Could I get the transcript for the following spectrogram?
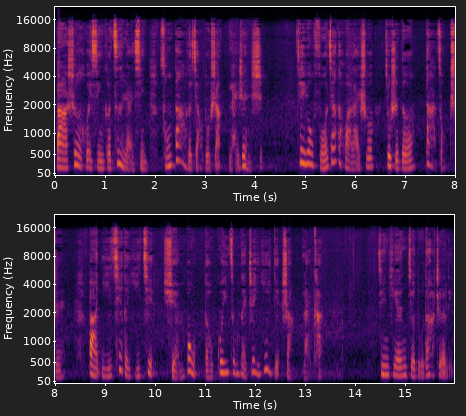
把社会性和自然性从道的角度上来认识。借用佛家的话来说，就是得大总持，把一切的一切全部都归宗在这一点上来看。今天就读到这里。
